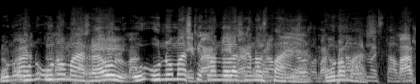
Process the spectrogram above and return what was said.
uno, más, Raúl. uno más que cuando las ganó España. uno más. Más,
